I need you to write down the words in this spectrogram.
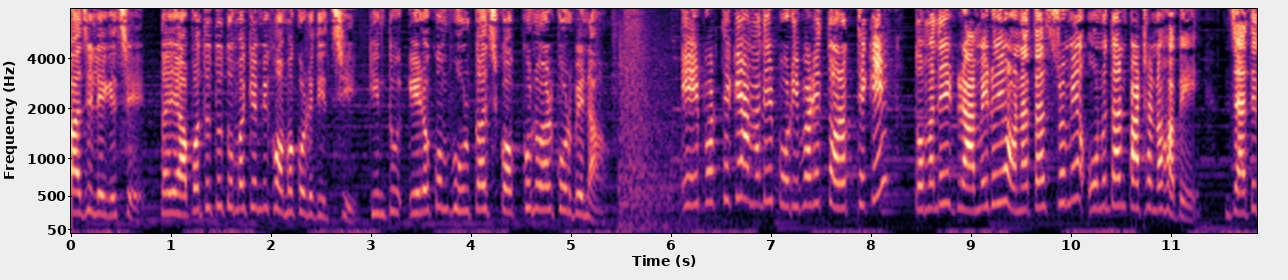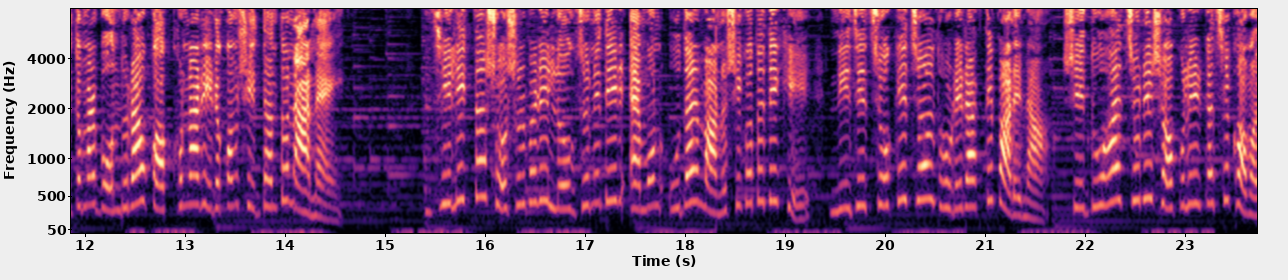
কাজে লেগেছে। তাই আপাতত তোমাকে আমি ক্ষমা করে দিচ্ছি, কিন্তু এরকম ভুল কাজ কখনো আর করবে না। এরপর থেকে আমাদের পরিবারের তরফ থেকে তোমাদের গ্রামের ওই অনাথ আশ্রমে অনুদান পাঠানো হবে, যাতে তোমার বন্ধুরাও কখনো আর এরকম সিদ্ধান্ত না নেয়। ঝিলিক তার শ্বশুরবাড়ির লোকজনেদের এমন উদার মানসিকতা দেখে নিজের চোখের জল ধরে রাখতে পারে না। সে দুহাত জুড়ে সকলের কাছে ক্ষমা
